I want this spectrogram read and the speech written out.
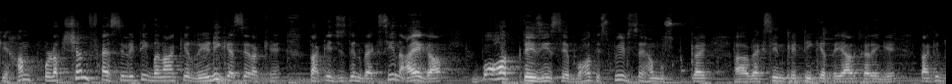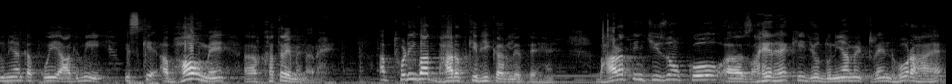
कि हम प्रोडक्शन फैसिलिटी बना के रेडी कैसे रखें, ताकि जिस दिन वैक्सीन आएगा, बहुत तेज़ी से, बहुत स्पीड से हम उसके वैक्सीन के टीके तैयार करेंगे, ताकि दुनिया का कोई आदमी इसके अभाव में खतरे में न रहे। अब थोड़ी बात भारत की भी कर लेते हैं। भारत इन चीज़ों को ज़ाहिर है कि जो दुनिया में ट्रेंड हो रहा है,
